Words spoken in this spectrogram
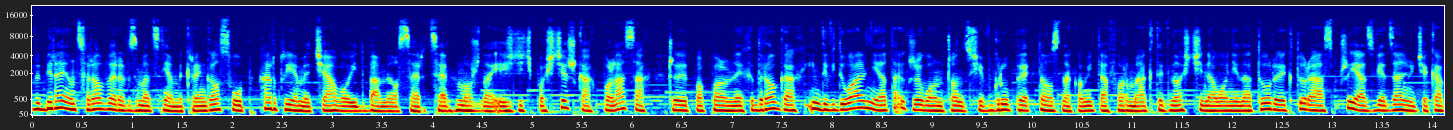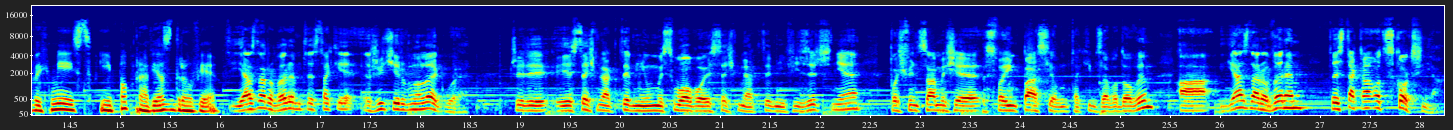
Wybierając rower wzmacniamy kręgosłup, hartujemy ciało i dbamy o serce. Można jeździć po ścieżkach, po lasach czy po polnych drogach indywidualnie, a także łącząc się w grupy. To znakomita forma aktywności na łonie natury, która sprzyja zwiedzaniu ciekawych miejsc i poprawia zdrowie. Jazda rowerem to jest takie życie równoległe czyli jesteśmy aktywni umysłowo, jesteśmy aktywni fizycznie, poświęcamy się swoim pasjom takim zawodowym, a jazda rowerem to jest taka odskocznia.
